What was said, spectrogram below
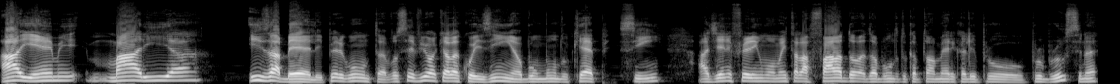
AM Maria Isabelle pergunta: Você viu aquela coisinha, o bumbum do Cap? Sim. A Jennifer, em um momento, ela fala do, da bunda do Capitão América ali pro, pro Bruce, né?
